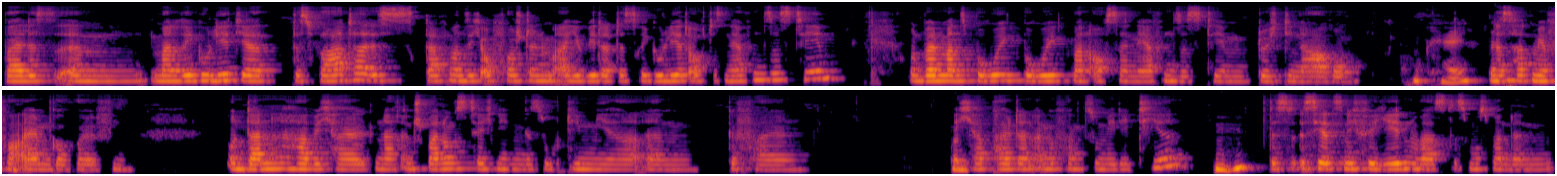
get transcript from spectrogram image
weil es, ähm, man reguliert ja, das Vata ist, darf man sich auch vorstellen im Ayurveda, das reguliert auch das Nervensystem. Und wenn man es beruhigt, beruhigt man auch sein Nervensystem durch die Nahrung. Okay. Das, das hat mir vor allem geholfen. Und dann habe ich halt nach Entspannungstechniken gesucht, die mir ähm, gefallen. Und ich habe halt dann angefangen zu meditieren. Mhm. Das ist jetzt nicht für jeden was, das muss man dann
